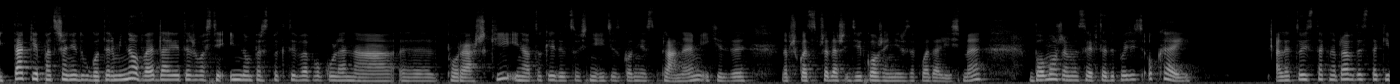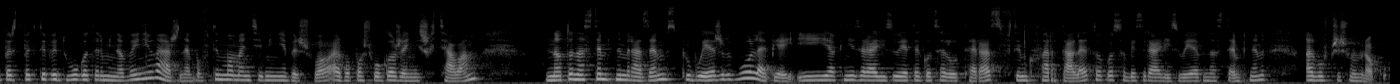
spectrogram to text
I takie patrzenie długoterminowe daje też właśnie inną perspektywę w ogóle na y, porażki i na to, kiedy coś nie idzie zgodnie z planem i kiedy na przykład sprzedaż idzie gorzej niż zakładaliśmy, bo możemy sobie wtedy powiedzieć: OK, ale to jest tak naprawdę z takiej perspektywy długoterminowej nieważne, bo w tym momencie mi nie wyszło albo poszło gorzej niż chciałam, no to następnym razem spróbuję, żeby było lepiej. I jak nie zrealizuję tego celu teraz, w tym kwartale, to go sobie zrealizuję w następnym albo w przyszłym roku.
